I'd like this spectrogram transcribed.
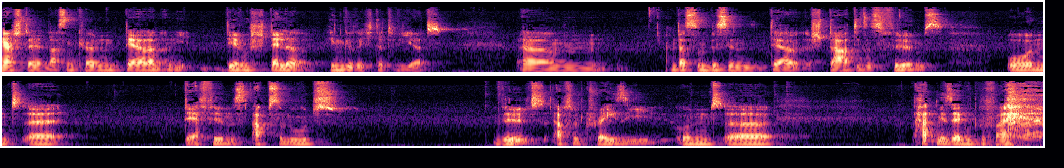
herstellen lassen können, der dann an deren Stelle hingerichtet wird. Ähm, und das ist so ein bisschen der Start dieses Films. Und äh, der Film ist absolut wild, absolut crazy und äh, hat mir sehr gut gefallen.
